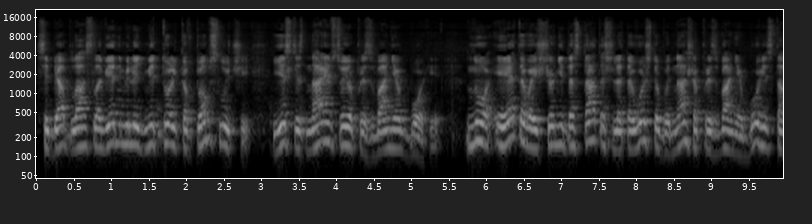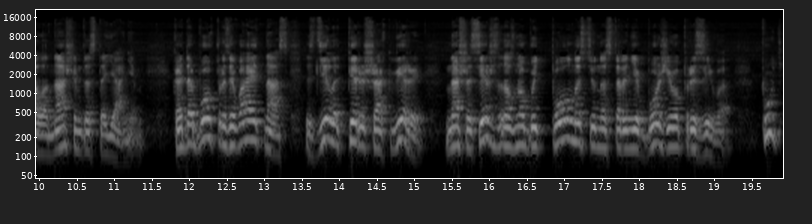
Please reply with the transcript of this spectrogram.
себя благословенными людьми только в том случае, если знаем свое призвание в Боге. Но и этого еще недостаточно для того, чтобы наше призвание в Боге стало нашим достоянием. Когда Бог призывает нас сделать первый шаг веры, наше сердце должно быть полностью на стороне Божьего призыва. Путь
